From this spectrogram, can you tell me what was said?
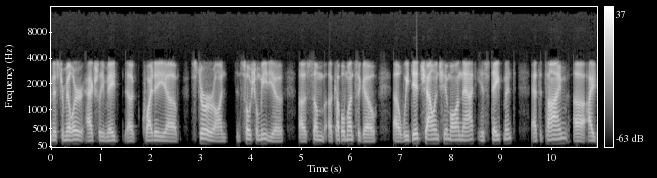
Mr. Miller actually made uh, quite a uh, stir on social media uh, some a couple months ago. Uh, we did challenge him on that. His statement at the time, uh, I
